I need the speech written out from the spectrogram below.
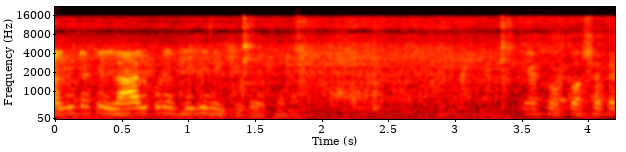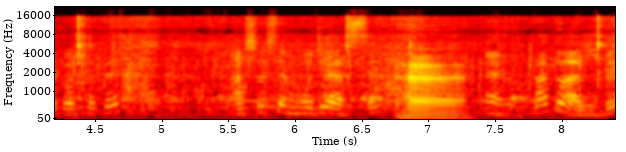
আলুটাকে লাল করে ভেজে নিচ্ছি প্রথমে। দেখো কষাতে কষাতে আস্তে আস্তে মজে আসছে। হ্যাঁ। হ্যাঁ তা তো আসবে।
